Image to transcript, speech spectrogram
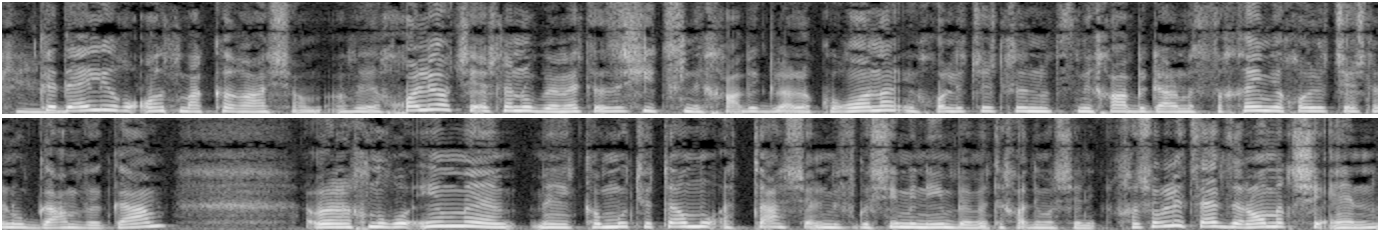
כן. כדי לראות מה קרה שם. אבל יכול להיות שיש לנו באמת איזושהי צניחה בגלל הקורונה, יכול להיות שיש לנו צניחה בגלל מסכים, יכול להיות שיש לנו גם וגם. אבל אנחנו רואים אה, אה, כמות יותר מועטה של מפגשים מיניים באמת אחד עם השני. חשוב לציין, זה לא אומר שאין.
